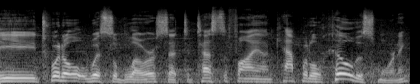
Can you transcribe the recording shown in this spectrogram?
The Twitter whistleblower set to testify on Capitol Hill this morning.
